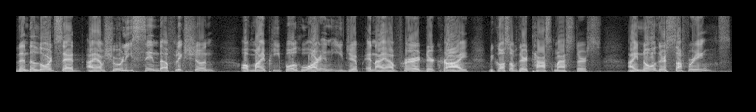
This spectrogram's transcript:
Then the Lord said, I have surely seen the affliction of my people who are in Egypt, and I have heard their cry because of their taskmasters. I know their sufferings,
